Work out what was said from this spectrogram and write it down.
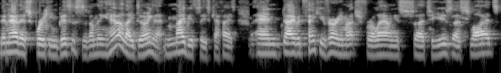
Then now they're spruiking businesses. I'm thinking, how are they doing that? Maybe it's these cafes. And David, thank you very much for allowing us uh, to use those slides.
